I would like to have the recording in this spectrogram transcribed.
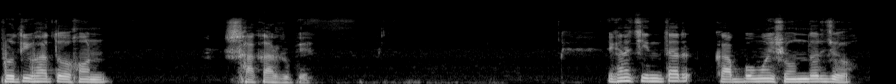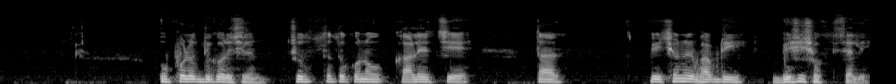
প্রতিভাত হন সাকার রূপে। এখানে চিন্তার কাব্যময় সৌন্দর্য উপলব্ধি করেছিলেন। চতুর্থত কোনো কালের চেয়ে তার পেছনের ভাবটি বেশি শক্তিশালী।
